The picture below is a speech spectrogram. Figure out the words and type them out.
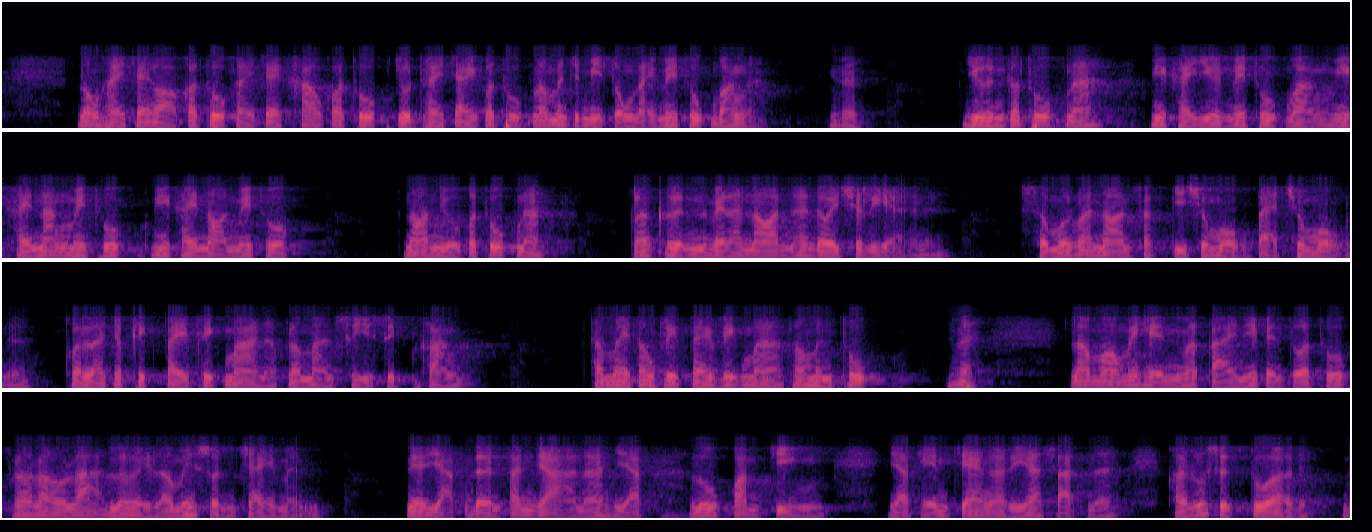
ลงหายใจออกก็ทุกข์หายใจเข้าก็ทุกข์หยุดหายใจก็ทุกข์แล้วมันจะมีตรงไหนไม่ทุกข์บ้างอะนะยืนก็ทุกข์นะ มีใครยืนไม่ทุกข์บ้าง มีใครนั่งไม่ทุกข์มีใครนอนไม่ทุกข์นอนอยู่ก็ทุกข์นะ กลางคืนเวลานอนนะโดยเฉลี่ยนะ สมมุติว่านอนสักกี่ชั่วโมงแปดชั่วโมงนะคนเราจะพลิกไปพลิกมานะประมาณสี่สิบครั้งทำไมต้องพลิกไปพลิกมาเพราะมันทุกข์ใช่ไหมเรามองไม่เห็นว่ากายนี้เป็นตัวทุกข์เพราะเราละเลยเราไม่สนใจมัน เนี่ยอยากเดินปัญญานะ อยากรู้ความจริง อยากเห็นแจ้งอริยสัจนะคอยรู้สึกตัว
